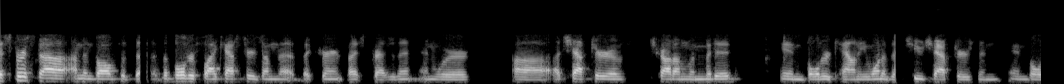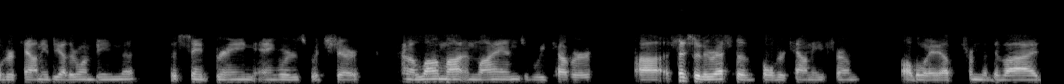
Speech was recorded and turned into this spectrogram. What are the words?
guess first uh, I'm involved with the, the Boulder Flycasters. I'm the, the current vice president, and we're uh, a chapter of Trout Unlimited in Boulder County, one of the two chapters in, in Boulder County, the other one being the the St. Vrain anglers, which are kind of Longmont and Lyons. We cover uh, essentially the rest of Boulder County from all the way up from the divide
